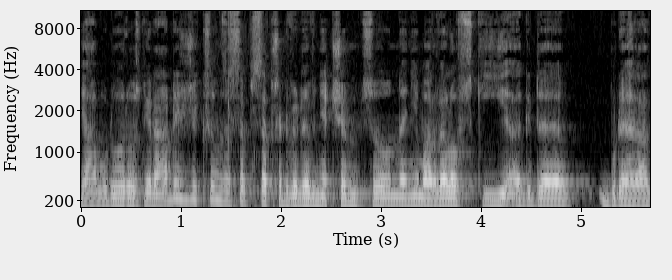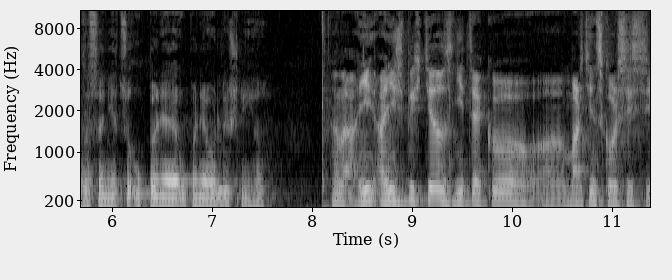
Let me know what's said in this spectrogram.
já budu hrozně rád, když Jackson zase se předvede v něčem, co není Marvelovský a kde bude hrát zase něco úplně, úplně odlišného. Hele, ani, aniž bych chtěl znít jako uh, Martin Scorsese,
